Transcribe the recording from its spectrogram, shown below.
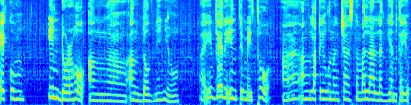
Eh kung indoor ho ang ah, ang dog ninyo ay very intimate ho. Ah, ang laki ho ng chance na malalagyan kayo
